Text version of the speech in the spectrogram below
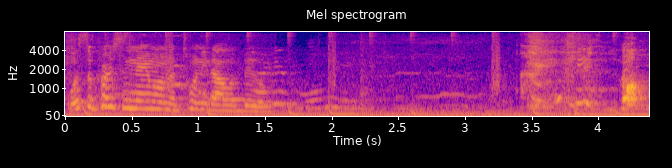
what's the person's name on the twenty dollar bill? I'm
